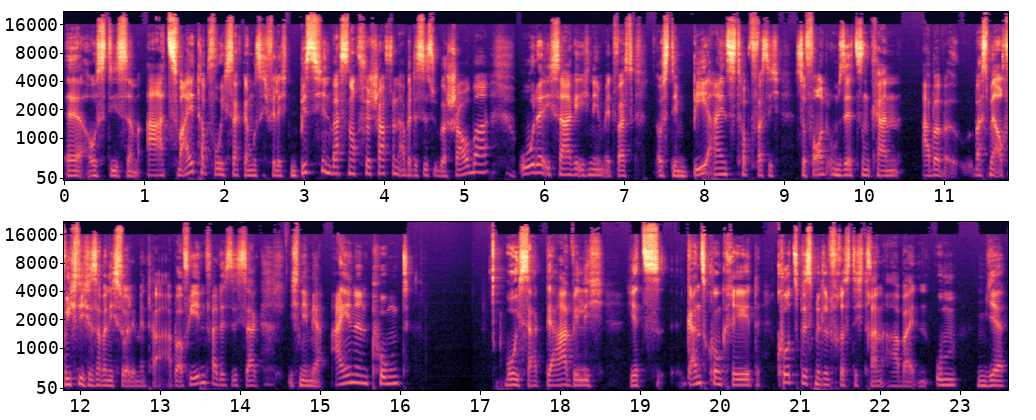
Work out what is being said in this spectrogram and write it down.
äh, aus diesem A2-Topf, wo ich sage, da muss ich vielleicht ein bisschen was noch für schaffen, aber das ist überschaubar. Oder ich sage, ich nehme etwas aus dem B1-Topf, was ich sofort umsetzen kann, aber was mir auch wichtig ist, aber nicht so elementar. Aber auf jeden Fall, dass ich sage, ich nehme mir einen Punkt, wo ich sage, da will ich jetzt ganz konkret kurz bis mittelfristig dran arbeiten, um mir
